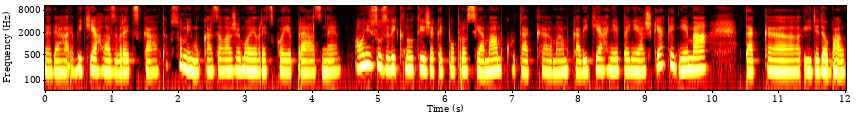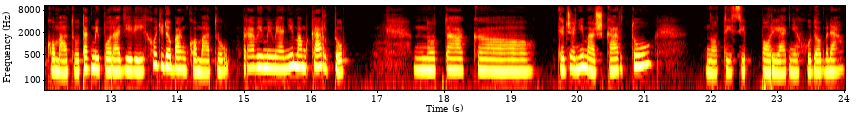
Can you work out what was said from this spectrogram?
teda vytiahla z vrecka, tak som im ukázala, že moje vrecko je prázdne. A oni sú zvyknutí, že keď poprosia mamku, tak e, mamka vytiahne peniažky a keď nemá, tak uh, ide do bankomatu. Tak mi poradili, choď do bankomatu. Pravím im, ja nemám kartu. No tak, uh, keďže nemáš kartu, no ty si poriadne chudobná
